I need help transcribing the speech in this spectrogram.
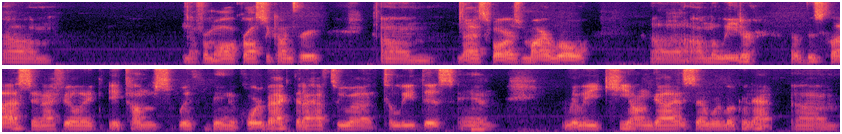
um, you know, from all across the country. Um, as far as my role, uh, I'm a leader of this class, and I feel like it comes with being a quarterback that I have to uh, to lead this and really key on guys that we're looking at. Um,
